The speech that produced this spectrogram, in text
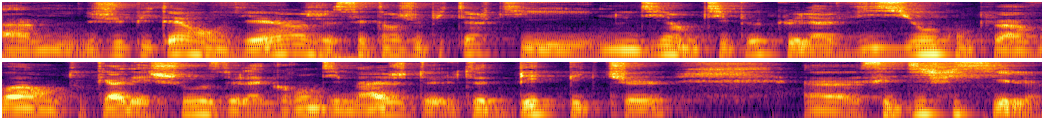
Euh, Jupiter en Vierge, c'est un Jupiter qui nous dit un petit peu que la vision qu'on peut avoir en tout cas des choses, de la grande image, de big picture, euh, c'est difficile.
